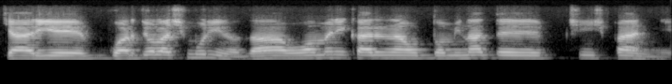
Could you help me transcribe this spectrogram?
chiar e Guardiola și Mourinho, da? Oamenii care ne-au dominat de 15 ani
